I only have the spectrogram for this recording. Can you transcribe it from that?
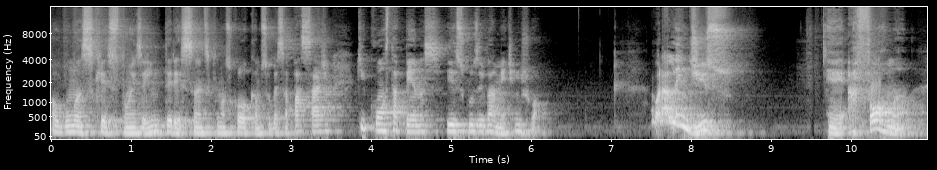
algumas questões interessantes que nós colocamos sobre essa passagem, que consta apenas e exclusivamente em João. Agora, além disso, é, a forma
